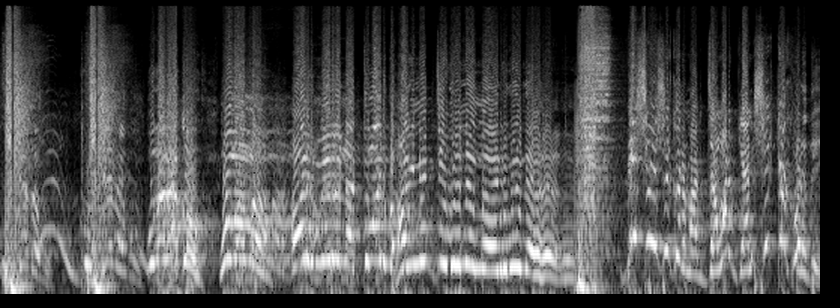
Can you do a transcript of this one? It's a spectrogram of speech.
কুচিয়ে দেবো কুচিয়ে দেবো। ও বাবা গো ও মামা আর মেরো না তোমার ভাগ্নির জীবনে মারবে না। বেশি বেশি করে মার জামার জ্ঞান শিক্ষা করে দে।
